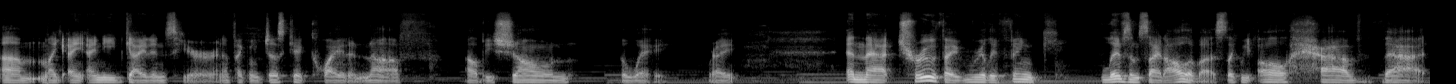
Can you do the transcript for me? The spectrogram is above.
um, like I, I need guidance here. And if i can just get quiet enough i'll be shown the way right? And that truth i really think lives inside all of us. Like we all have that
